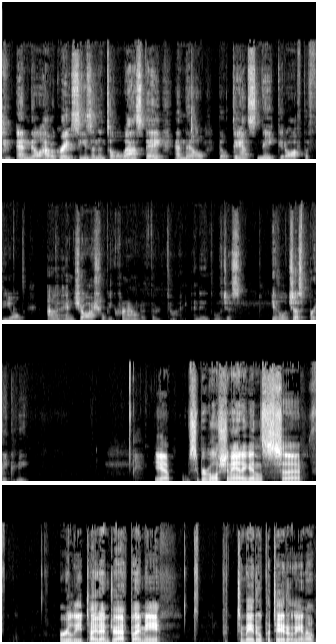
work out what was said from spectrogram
And they'll have a great season until the last day, and they'll they'll dance naked off the field, uh, and Josh will be crowned a third time, and it'll just it'll just break me. Yep, Super Bowl shenanigans. Uh, early tight end draft by me. Tomato, potato. You know,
